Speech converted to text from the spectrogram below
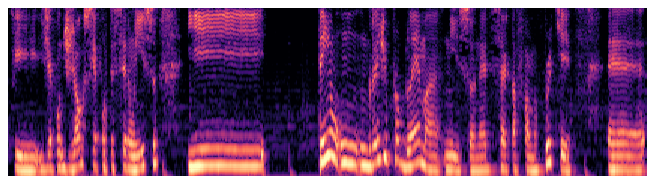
Que, de, de jogos que aconteceram isso. E tem um, um, grande problema nisso, né? De certa forma. Por quê? É,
